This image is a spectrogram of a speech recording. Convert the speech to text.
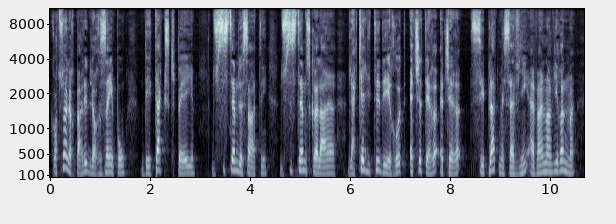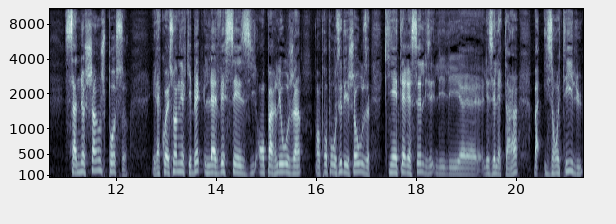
Continuez à leur parler de leurs impôts, des taxes qu'ils payent, du système de santé, du système scolaire, de la qualité des routes, etc., etc. C'est plate, mais ça vient avant l'environnement. Ça ne change pas ça. Et la Coalition Avenir Québec l'avait saisi. On parlait aux gens, on proposait des choses qui intéressaient les, euh, électeurs. Ben, ils ont été élus.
